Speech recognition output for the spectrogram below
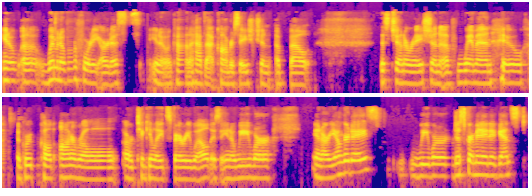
You know, uh, women over forty artists. You know, and kind of have that conversation about this generation of women who a group called Honor Roll articulates very well. They say, you know, we were in our younger days, we were discriminated against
